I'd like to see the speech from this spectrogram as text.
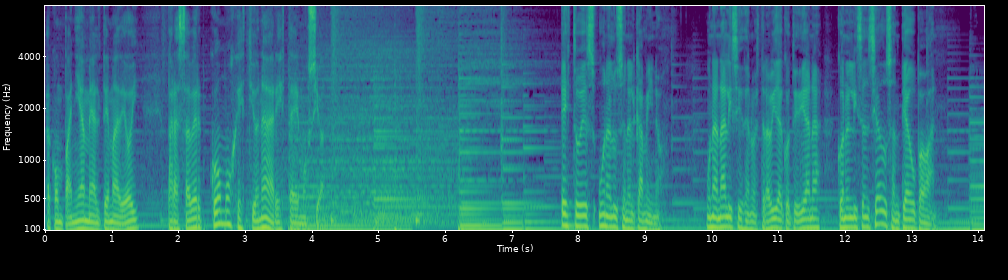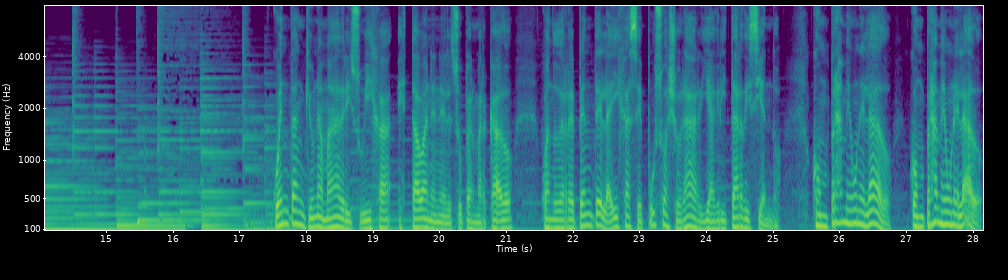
Acompáñame al tema de hoy para saber cómo gestionar esta emoción. Esto es Una luz en el camino, un análisis de nuestra vida cotidiana con el licenciado Santiago Paván. Cuentan que una madre y su hija estaban en el supermercado cuando de repente la hija se puso a llorar y a gritar diciendo, comprame un helado, comprame un helado.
